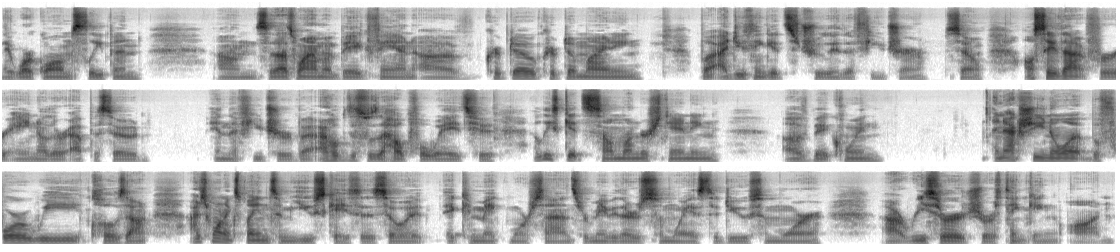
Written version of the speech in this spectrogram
They work while I'm sleeping. Um, so that's why I'm a big fan of crypto, crypto mining, but I do think it's truly the future. So I'll save that for another episode in the future. But I hope this was a helpful way to at least get some understanding of Bitcoin. And actually, you know what? Before we close out, I just want to explain some use cases so it, it can make more sense, or maybe there's some ways to do some more uh, research or thinking on.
